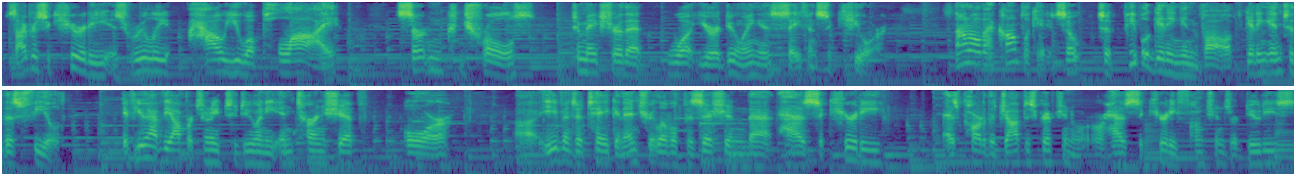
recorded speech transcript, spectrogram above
Cybersecurity is really how you apply certain controls to make sure that what you're doing is safe and secure. It's not all that complicated. So, to people getting involved, getting into this field, if you have the opportunity to do any internship or uh, even to take an entry level position that has security as part of the job description or, or has security functions or duties,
